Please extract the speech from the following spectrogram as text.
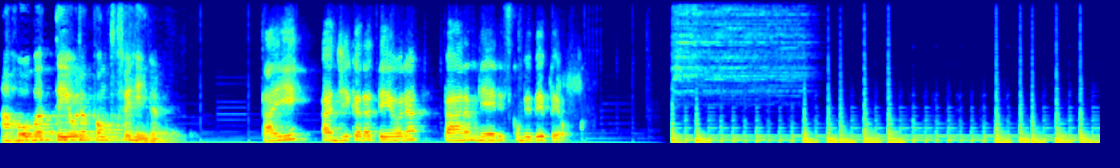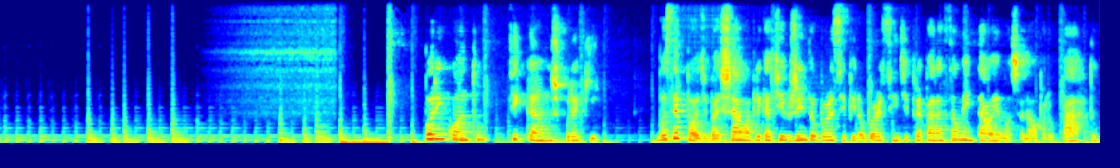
Arroba teura.ferreira. Tá aí a dica da Teura para mulheres com bebê pélvico. Por enquanto, ficamos por aqui. Você pode baixar o aplicativo Gentle Birth Hypnobirthing de preparação mental e emocional para o parto,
